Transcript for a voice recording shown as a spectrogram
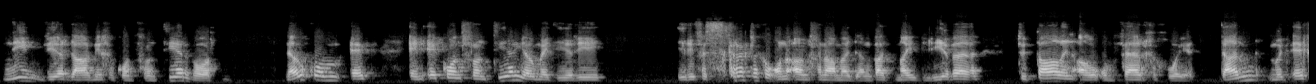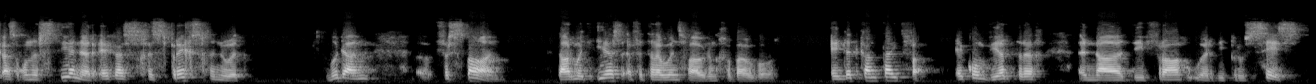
nie weer daarmee gekonfronteer word nie. Nou kom ek en ek konfronteer jou met hierdie hierdie verskriklike onaangename ding wat my lewe totaal en al omver gegooi het. Dan moet ek as ondersteuner, ek as gespreksgenoot moet dan uh, verstaan daar moet eers 'n vertrouensverhouding gebou word. En dit kan tyd vat. Ek kom weer terug na die vraag oor die proses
